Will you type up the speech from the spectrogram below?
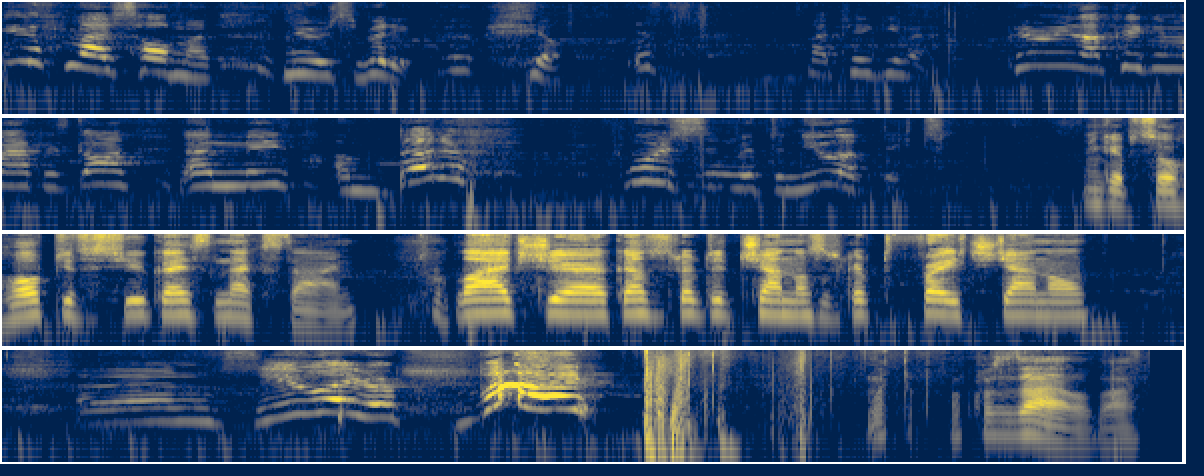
you might saw my newest video. Yeah, it's my piggy map. Apparently, that piggy map is gone. And I made a better version with the new update. Okay, so hope to see you guys next time. Like, share, comment, subscribe to the channel, subscribe to Freddy's channel. And see you later. Bye. What the fuck was that all about?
